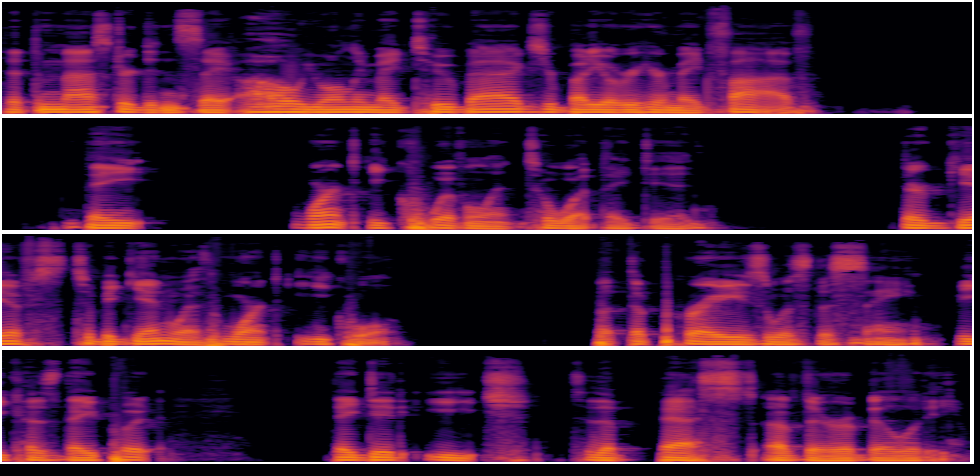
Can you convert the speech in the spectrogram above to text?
that the master didn't say, "Oh, you only made two bags. Your buddy over here made five. They weren't equivalent to what they did. Their gifts to begin with weren't equal, but the praise was the same because they put they did each to the best of their ability.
